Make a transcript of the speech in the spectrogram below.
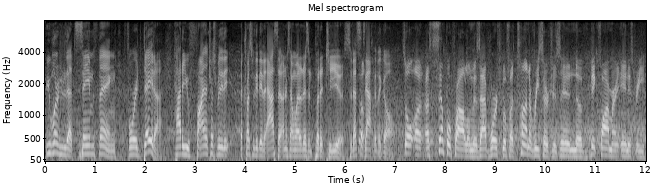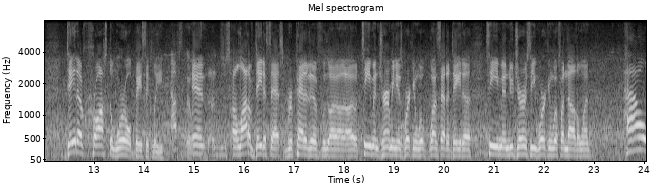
We want to do that same thing for data. How do you find a trustworthy, a trustworthy data asset, understand what it is, and put it to use? So that's so, exactly the goal. So a, a simple problem is I've worked with a ton of researchers in the big pharma industry data across the world, basically. Absolutely. And a lot of data sets, repetitive. Uh, a team in Germany is working with one set of data, team in New Jersey working with another one. How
